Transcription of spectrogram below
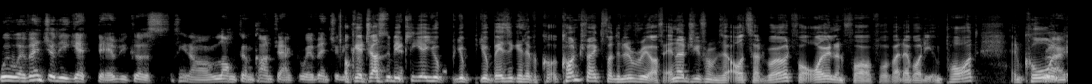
we will eventually get there because you know long-term contract will eventually. Okay, just to be clear, you, you you basically have a contract for delivery of energy from the outside world for oil and for for whatever you import and coal, right.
